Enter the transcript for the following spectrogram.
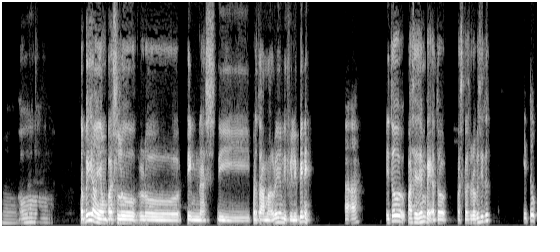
Oh. Oh. Tapi yang yang pas lu lu timnas di pertama lu yang di Filipina ya? Heeh. Itu pas SMP atau pas kelas berapa sih itu? Itu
